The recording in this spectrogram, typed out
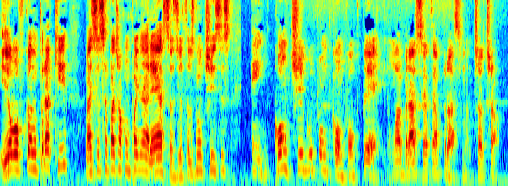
Eu vou ficando por aqui, mas você pode acompanhar essas e outras notícias em contigo.com.br. Um abraço e até a próxima. Tchau, tchau.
